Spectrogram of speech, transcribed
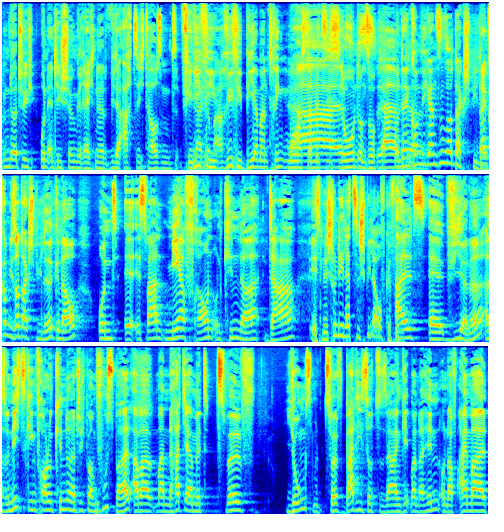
natürlich unendlich schön gerechnet, wieder 80.000 Fehler Wie viel, gemacht. wie viel Bier man trinken muss, Ja, damit es sich lohnt und ist- so. ja, und dann ja. kommen die ganzen Sonntagsspiele. Dann kommen die Sonntagsspiele, genau. Und äh, es waren mehr Frauen und Kinder da Ist mir schon die letzten Spiele aufgefallen. als äh, wir, ne? Also nichts gegen Frauen und Kinder natürlich beim Fußball, aber man hat ja mit zwölf Jungs, mit zwölf Buddies sozusagen, geht man da hin und auf einmal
